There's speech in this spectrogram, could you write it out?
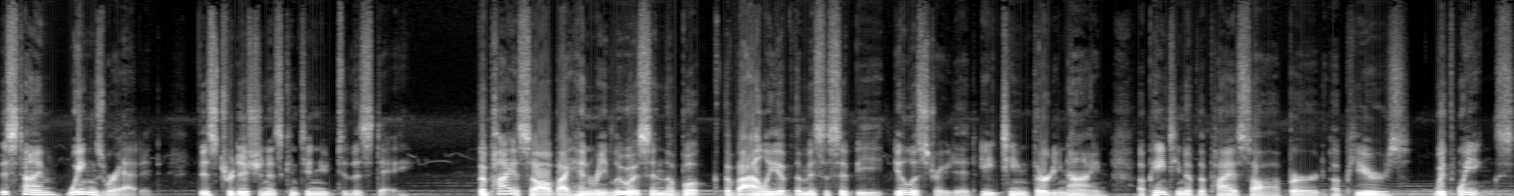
This time, wings were added. This tradition has continued to this day. The Piasa by Henry Lewis in the book The Valley of the Mississippi Illustrated, 1839, a painting of the Piasa bird appears with wings.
